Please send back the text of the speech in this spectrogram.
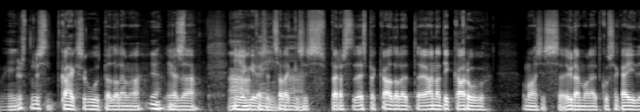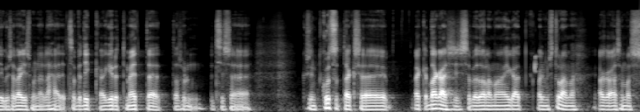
või? just, lihtsalt kaheksa kuud pead olema yeah. nii-öelda nimekirjas okay., et sa oledki aa. siis pärast seda SBK-d oled, annad ikka aru oma siis ülemale, et kus sa käid ja kui sa välismaale lähed, et sa pead ikka kirjutama ette, et tasul, et siis kui sind kutsutakse väike tagasi, siis sa pead olema iga hetk valmis tulema, aga samas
